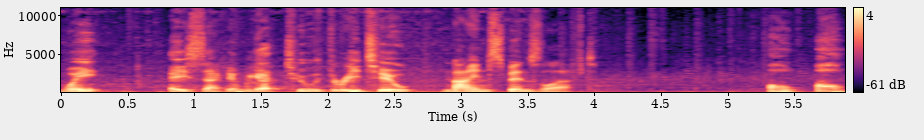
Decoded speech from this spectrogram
Wait a second. We got two, three, two, nine spins left. Oh, oh.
